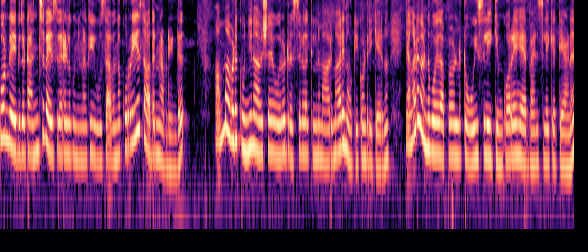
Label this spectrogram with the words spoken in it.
ബോൺ ബേബി തൊട്ട് അഞ്ച് വയസ്സ് വരെയുള്ള കുഞ്ഞുങ്ങൾക്ക് യൂസ് ആവുന്ന കുറേ സാധനങ്ങൾ അവിടെ ഉണ്ട് അമ്മ അവിടെ കുഞ്ഞിനാവശ്യമായ ഓരോ ഡ്രസ്സുകളൊക്കെ ഇങ്ങനെ മാറി മാറി നോക്കിക്കൊണ്ടിരിക്കുകയായിരുന്നു. ഞങ്ങളുടെ കണ്ടുപോയത് അപ്പോൾ ഉള്ള ടോയ്സിലേക്കും കുറേ ഹെയർ ബാൻഡ്സിലേക്കൊക്കെയാണ്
